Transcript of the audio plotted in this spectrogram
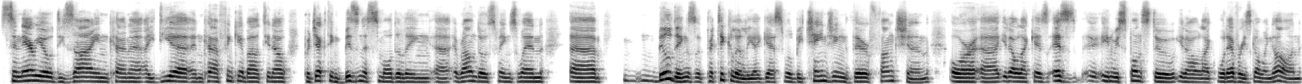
scenario design kind of idea and kind of thinking about you know projecting business modeling uh, around those things when um, buildings particularly I guess will be changing their function or uh, you know like as as uh, in response to you know like whatever is going on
